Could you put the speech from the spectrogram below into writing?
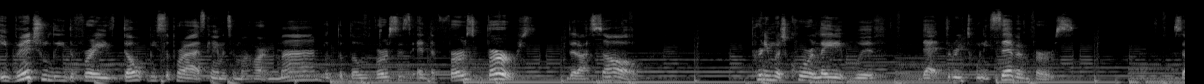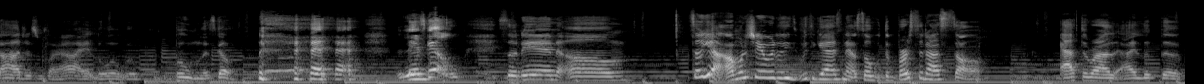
Eventually, the phrase "Don't be surprised" came into my heart and mind. Looked up those verses, and the first verse that I saw pretty much correlated with that 327 verse. So I just was like, all right, Lord, well, boom, let's go. let's go. So then, um, so yeah, I'm gonna share with, with you guys now. So the verse that I saw after I, I looked up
